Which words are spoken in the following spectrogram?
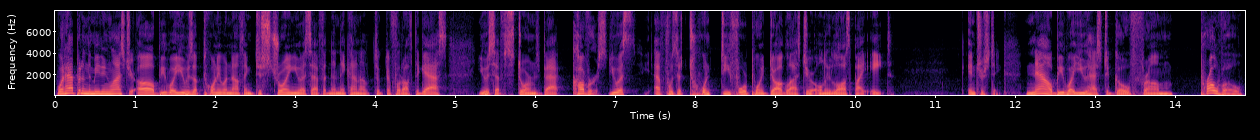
what happened in the meeting last year? Oh, BYU was up twenty-one nothing, destroying USF, and then they kind of took their foot off the gas. USF storms back, covers. USF was a twenty-four point dog last year, only lost by eight. Interesting. Now BYU has to go from Provo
